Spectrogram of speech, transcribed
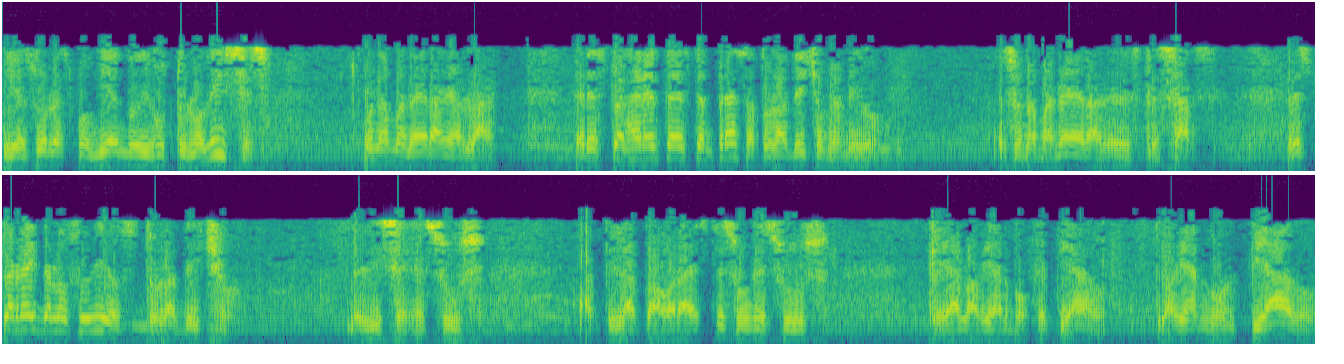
Y Jesús respondiendo dijo, tú lo dices una manera de hablar. ¿Eres tú el gerente de esta empresa? Tú lo has dicho, mi amigo. Es una manera de expresarse. ¿Eres tú el rey de los judíos? Tú lo has dicho. Le dice Jesús a Pilato. Ahora, este es un Jesús que ya lo habían bofeteado, lo habían golpeado,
